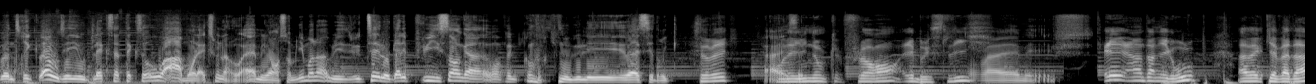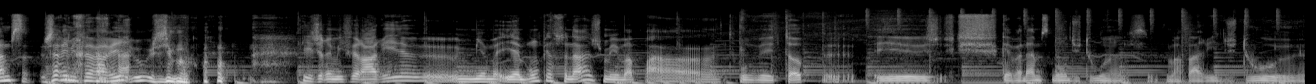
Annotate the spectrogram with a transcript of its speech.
bon truc là, vous avez eu l'ex à texto, ah, mon ex, là, ouais, mais ensemble, là, mais tu sais, le gars, est puissant, gars, en fin de compte, les, ouais, Cédric. Cédric, On a eu donc Florent et Brisley. Ouais, mais. Et un dernier groupe avec Kev Adams, Jérémy Ferrari ou Jimo. Et Jérémy Ferrari, euh, il y a- un bon personnage, mais il m'a pas trouvé top. euh, et je- Kev Adams, non du tout. Hein, il m'a pas ri du tout. euh,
